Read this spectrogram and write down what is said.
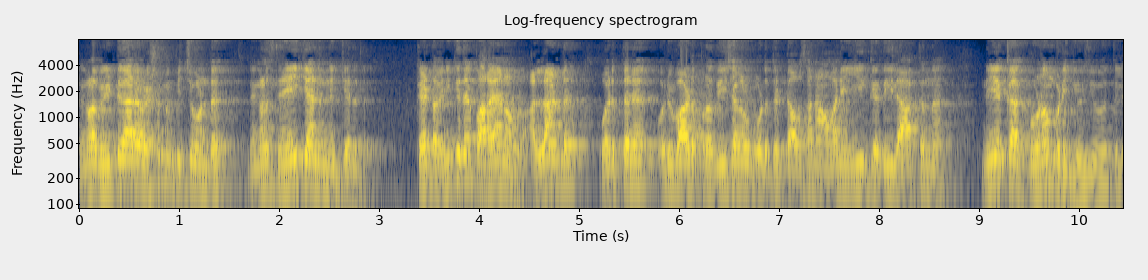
നിങ്ങളെ വീട്ടുകാരെ വിഷമിപ്പിച്ചുകൊണ്ട് നിങ്ങൾ സ്നേഹിക്കാനും നിൽക്കരുത്. കേട്ടോ എനിക്കിതേ പറയാനുള്ളൂ. അല്ലാണ്ട് ഒരുത്തന് ഒരുപാട് പ്രതീക്ഷകൾ കൊടുത്തിട്ട് അവസാനം അവനെ ഈ ഗതിയിലാക്കുന്ന നീയൊക്കെ ഗുണം പിടിക്കുമോ ജീവിതത്തിൽ?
